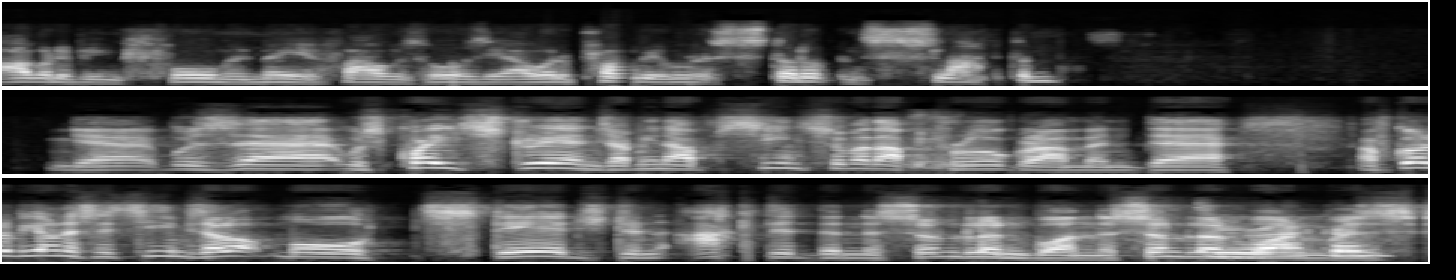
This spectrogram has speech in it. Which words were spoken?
I would have been foaming me if I was Hosie. I would have probably would have stood up and slapped him. Yeah, it was uh, it was quite strange. I mean, I've seen some of that program, and uh, I've got to be honest, it seems a lot more staged and acted than the Sunderland one. The Sunderland one was.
